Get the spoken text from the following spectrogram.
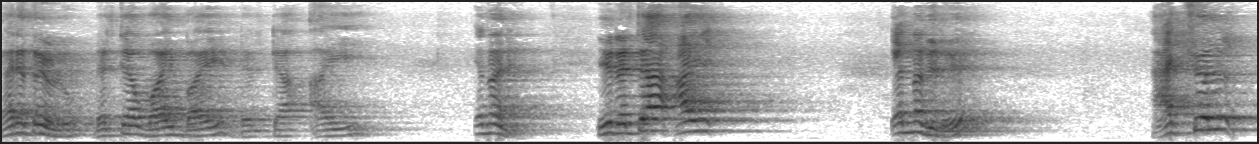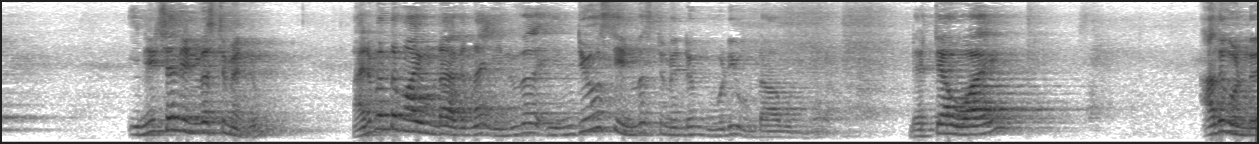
കാര്യം എത്രയേ ഉള്ളൂ? Delta Y by delta I എന്നതിന് ഈ ഡെൽറ്റ ഐ എന്നതിൽ ആക്ച്വൽ ഇനീഷ്യൽ ഇൻവെസ്റ്റ്മെന്റും അനുബന്ധമായി ഉണ്ടാകുന്ന ഇൻവ ഇൻഡ്യൂസ്ഡ് ഇൻവെസ്റ്റ്മെന്റും കൂടി ഉണ്ടാകുന്നു. ഡെറ്റ വൈ അതുകൊണ്ട്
